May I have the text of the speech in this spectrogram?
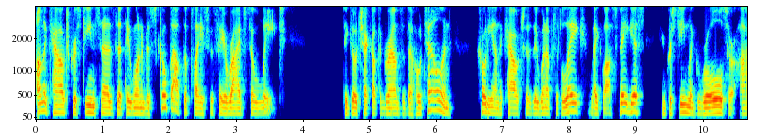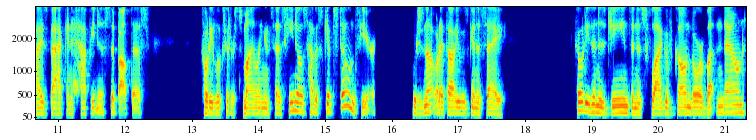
On the couch, Christine says that they wanted to scope out the place as they arrived so late. They go check out the grounds of the hotel, and Kody on the couch says they went up to the lake, Lake Las Vegas, and Christine like rolls her eyes back in happiness about this. Kody looks at her smiling and says he knows how to skip stones here, which is not what I thought he was going to say. Kody's in his jeans and his flag of Gondor button down.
